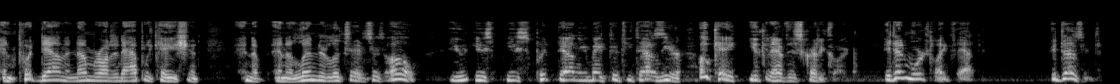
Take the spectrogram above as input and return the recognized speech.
and put down a number on an application, and a, and a lender looks at it and says, "Oh, you you, you put down you make fifty thousand a year. Okay, you can have this credit card." It doesn't work like that. It doesn't.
